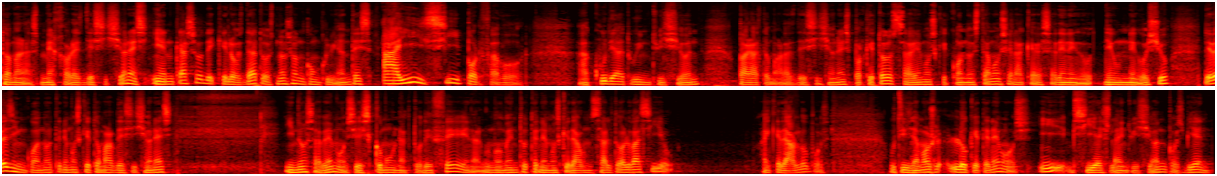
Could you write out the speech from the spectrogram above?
toman las mejores decisiones. Y en caso de que los datos no son concluyentes, ahí sí, por favor, acude a tu intuición para tomar las decisiones, porque todos sabemos que cuando estamos en la cabeza de, de un negocio, de vez en cuando tenemos que tomar decisiones y no sabemos, es como un acto de fe, en algún momento tenemos que dar un salto al vacío, hay que darlo, pues utilizamos lo que tenemos y si es la intuición, pues bien.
